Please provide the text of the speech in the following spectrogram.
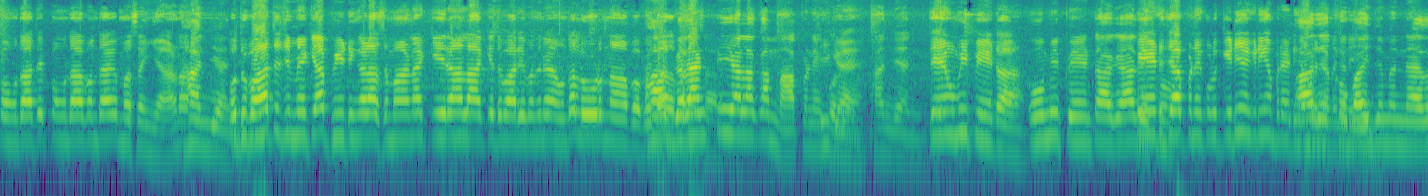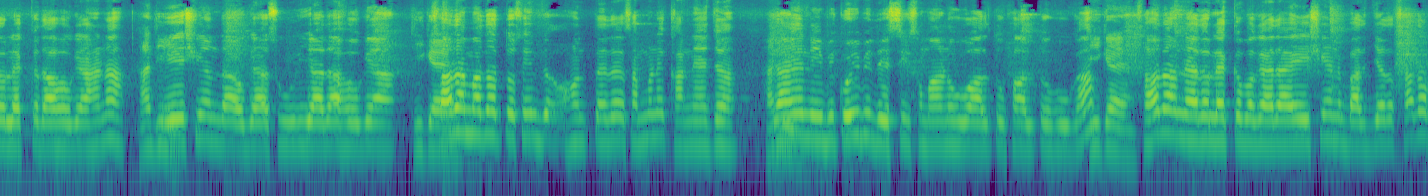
ਪਾਉਂਦਾ ਤੇ ਪਾਉਂਦਾ ਬੰਦਾ ਮਸਾਂ ਹੀ ਆ ਹਨਾ? ਹਾਂਜੀ ਹਾਂਜੀ। ਉਸ ਤੋਂ ਬਾਅਦ ਚ ਜਿਵੇਂ ਕਿਹਾ ਫੀਟਿੰਗ ਵਾਲਾ ਸਮਾਨ ਆ ਕੇਰਾਂ ਲਾ ਕੇ ਦੁਬਾਰੇ ਬੰਦੇ ਨੇ ਆਉਂਦਾ ਲੋਡ ਨਾ ਪਵੇ ਹਾਂ ਗਾਰੰਟੀ ਵਾਲਾ ਕੰਮ ਆ ਆਪਣੇ ਕੋਲੇ। ਹੈ। ਹਾਂਜੀ ਹਾਂਜੀ। ਤੇ ਉਵੇਂ ਪੇਂਟ ਆ। ਉਵੇਂ ਪੇਂਟ ਆ ਗਿਆ ਪੇਂਟ ਦੇਖੋ। 'ਚ ਆਪਣੇ ਕੋਲ ਕਿਹੜੀਆਂ ਕਿਹੜੀਆਂ ਵੈਰਾਈਟੀਆਂ ਆ ਦੇਖੋ ਬਾਈ ਜਿਵੇਂ ਨੈਰੋਲੈਕ ਦਾ ਹੋ ਗਿਆ ਹਨਾ? ਹਾਂਜੀ। ਏਸ਼ੀਅਨ ਦਾ ਹੋ ਗਿਆ ਸੂਰੀਆ ਦਾ ਹੋ ਗਿਆ। ਠੀਕ ਹੈ। ਸਾਰਾ ਮਤਲਬ ਤੁਸੀਂ ਦ- ਹੁਣ ਤੇਰੇ ਸਾਹਮਣੇ ਖਾਨਿਆਂ ਚ ਜਾਂ ਇਹ ਨਹੀਂ ਵੀ ਕੋਈ ਵੀ ਦੇਸੀ ਸਮਾਨ ਹੋਊ ਆਲਤੂ ਫਾਲਤੂ ਹੋਊਗਾ। ਠੀਕ ਹੈ। ਸਾਰਾ ਨੈਰੋਲੈਕ ਵਗੈਰਾ ਏਸ਼ੀਅਨ ਬਰਜਰ ਸਾਰਾ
